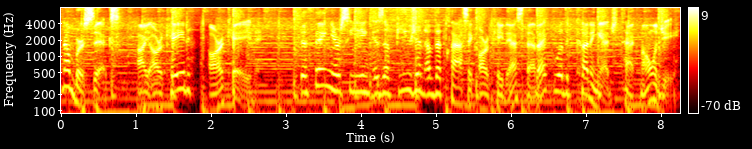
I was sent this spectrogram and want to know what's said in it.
Number 6. iiRcade Arcade The thing you're seeing is a fusion of the classic arcade aesthetic with cutting-edge technology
